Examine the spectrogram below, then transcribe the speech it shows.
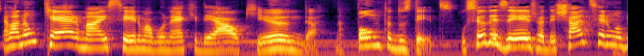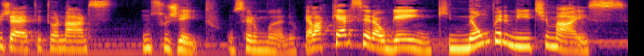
Ela não quer mais ser uma boneca ideal que anda na ponta dos dedos. O seu desejo é deixar de ser um objeto e tornar-se um sujeito, um ser humano. Ela quer ser alguém que não permite mais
